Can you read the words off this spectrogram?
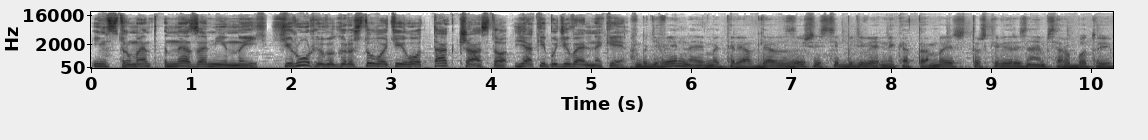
інструмент незамінний. Хірурги використовують його так часто, як і будівельники. Будівельний матеріал для зручності будівельника. Та ми ж трошки відрізняємося роботою.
